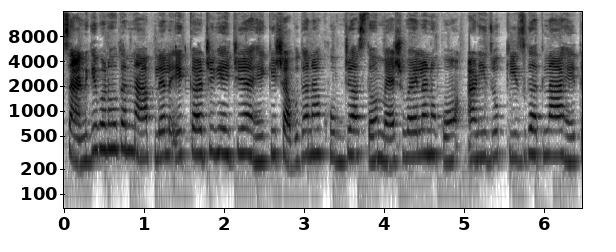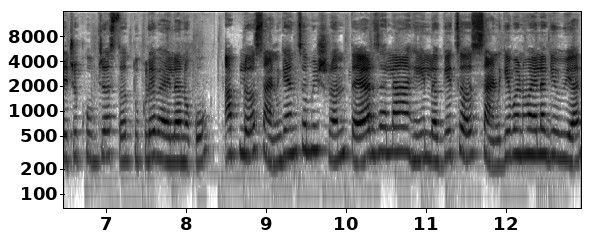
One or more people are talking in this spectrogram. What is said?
सांडगे बनवताना आपल्याला एक काळजी घ्यायची आहे की साबुदाणा खूप जास्त मॅश व्हायला नको आणि जो कीस घातला आहे त्याचे खूप जास्त तुकडे व्हायला नको. आपलं सांडग्यांचं मिश्रण तयार झालं आहे. लगेचच सांडगे बनवायला घेऊयात.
